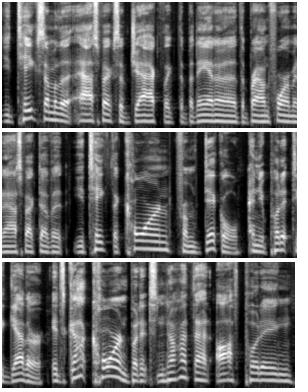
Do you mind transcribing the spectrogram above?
you take some of the aspects of Jack, like the banana, the Brown-Forman aspect of it. You take the corn from Dickel and you put it together. It's got corn, but it's not that off putting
